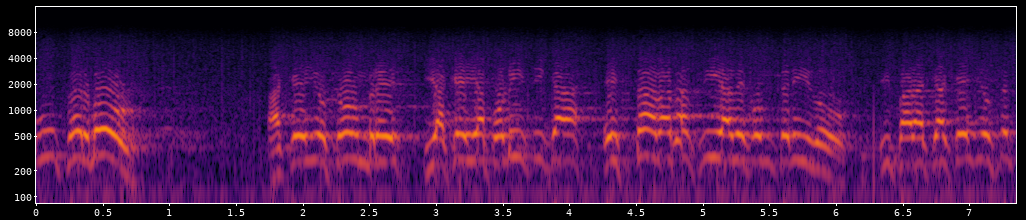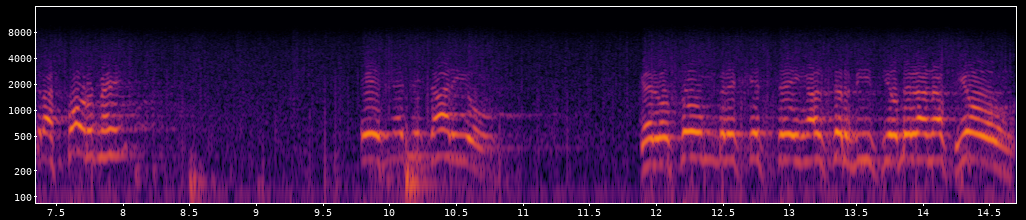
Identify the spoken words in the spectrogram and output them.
un fervor. Aquellos hombres y aquella política estaba vacía de contenido y para que aquello se transforme es necesario que los hombres que estén al servicio de la nación,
